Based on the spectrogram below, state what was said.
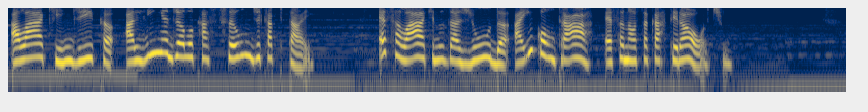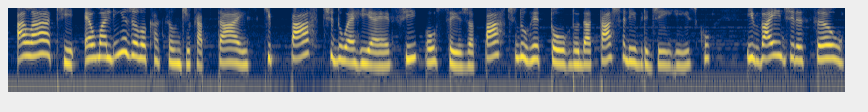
A LAC indica a linha de alocação de capitais. Essa LAC nos ajuda a encontrar essa nossa carteira ótima. A LAC é uma linha de alocação de capitais que parte do RF, ou seja, parte do retorno da taxa livre de risco, e vai em direção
